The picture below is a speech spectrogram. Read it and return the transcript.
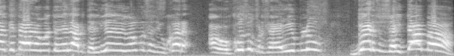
Hola, ¿qué tal amantes del arte? El día de hoy vamos a dibujar a Goku Super Saiyan Blue versus Saitama.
